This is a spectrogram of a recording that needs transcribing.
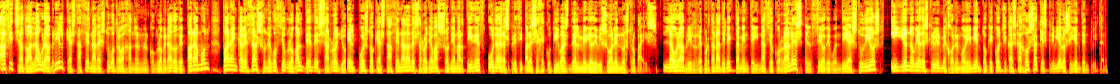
ha fichado a Laura Abril, que hasta hace nada estuvo trabajando en el conglomerado de Paramount, para encabezar su negocio global de desarrollo, el puesto que hasta hace nada desarrollaba Sonia Martínez, una de las principales ejecutivas del medio audiovisual en nuestro país. Laura Abril reportará directamente a Ignacio Corrales, el CEO de Buen Día Studios, y yo no voy a describir mejor el movimiento que Conchi Cascajosa, que escribía lo siguiente en Twitter.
